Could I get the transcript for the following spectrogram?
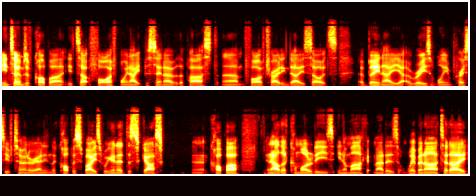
In terms of copper, it's up 5.8% over the past um, five trading days, so it's been a, a reasonably impressive turnaround in the copper space. We're going to discuss uh, copper and other commodities in a Market Matters webinar today.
